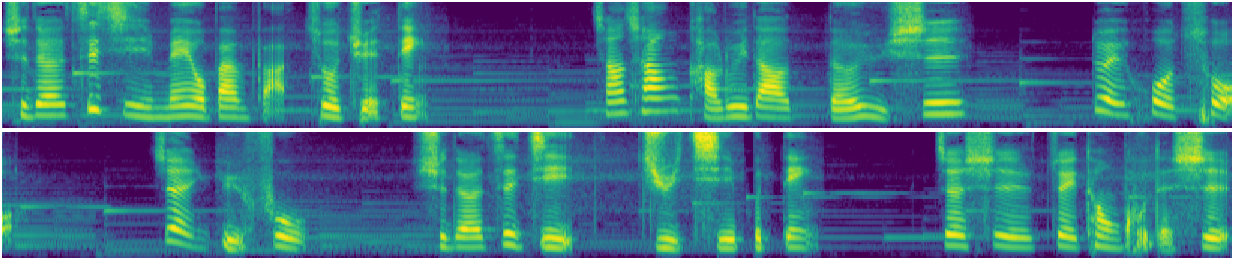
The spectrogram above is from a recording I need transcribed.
使得自己没有办法做决定，常常考虑到得与失、对或错、正与负，使得自己举棋不定，这是最痛苦的事。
